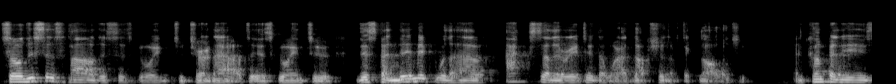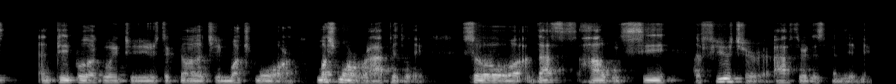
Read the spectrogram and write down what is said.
So this is how this is going to turn out. It's going to this pandemic will have accelerated our adoption of technology, and companies and people are going to use technology much more, much more rapidly. So that's how we see the future after this pandemic.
